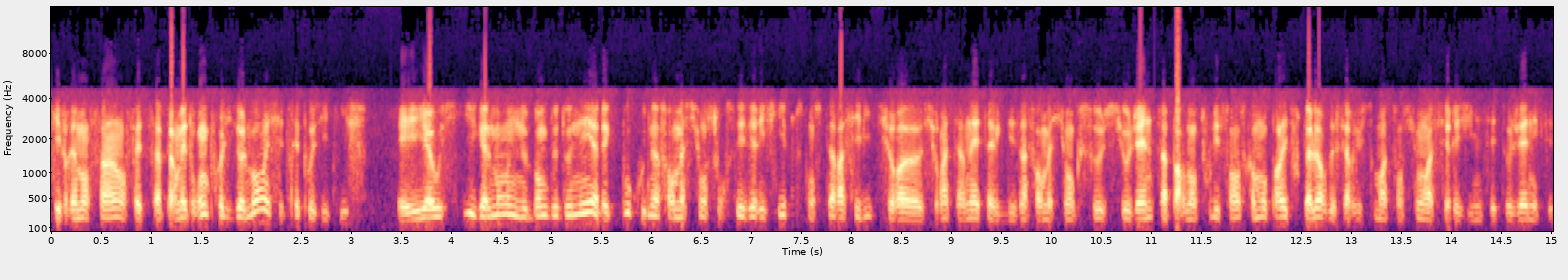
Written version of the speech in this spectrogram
qui est vraiment sain. En fait, ça permet de rompre l'isolement et c'est très positif. Et il y a aussi également une banque de données avec beaucoup d'informations sourcées vérifiées parce qu'on se perd assez vite sur euh, sur internet avec des informations anxiogènes, ça part dans tous les sens. Comme on parlait tout à l'heure de faire justement attention à ces régimes cétogènes, etc.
